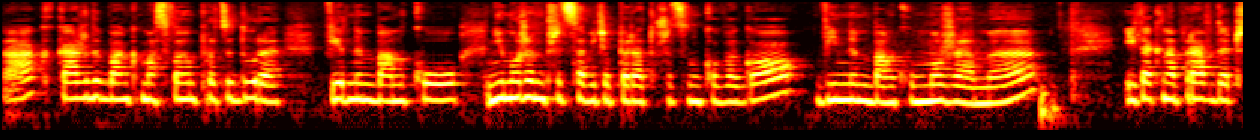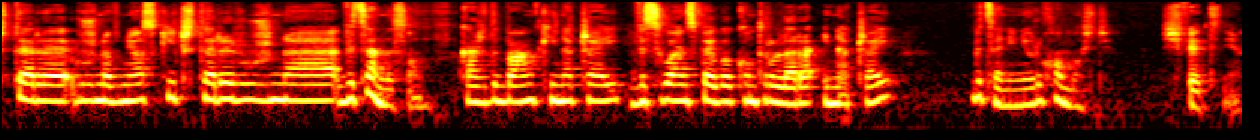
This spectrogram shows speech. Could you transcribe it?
Tak? Każdy bank ma swoją procedurę. W jednym banku nie możemy przedstawić operatu szacunkowego, w innym banku możemy. I tak naprawdę cztery różne wnioski, cztery różne wyceny są. Każdy bank inaczej, wysyłając swojego kontrolera inaczej, wyceni nieruchomość. Świetnie.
